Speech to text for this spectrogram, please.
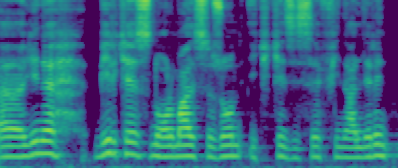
Ee, yine bir kez normal sezon, iki kez ise finallerin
